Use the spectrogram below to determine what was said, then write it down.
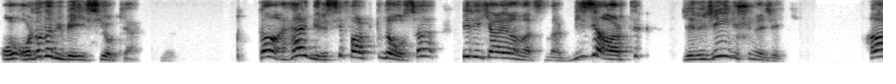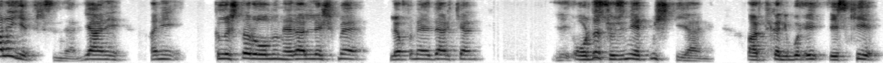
O, orada da bir beisi yok yani. Tamam her birisi farklı da olsa bir hikaye anlatsınlar. Bizi artık geleceği düşünecek hale getirsinler. Yani hani Kılıçdaroğlu'nun helalleşme lafını ederken e, orada sözünü etmişti yani. Artık hani bu e, eski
